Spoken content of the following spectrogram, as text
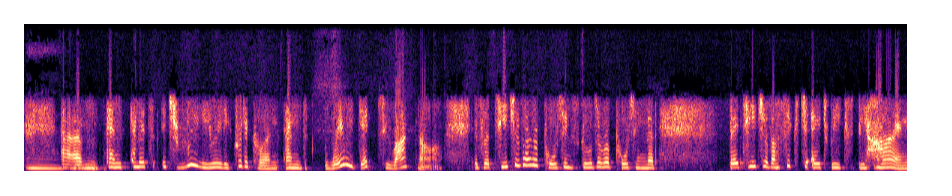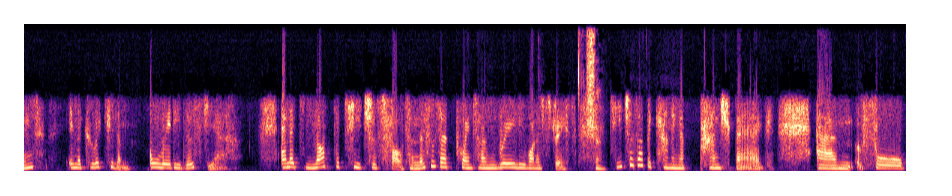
Mm. Um, and and it's it's really really critical. And and where we get to right now is that teachers are reporting, schools are reporting that their teachers are six to eight weeks behind in the curriculum already this year. And it's not the teacher's fault. And this is a point I really want to stress. Sure. Teachers are becoming a punch bag um, for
